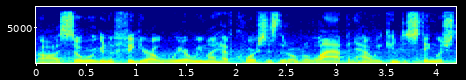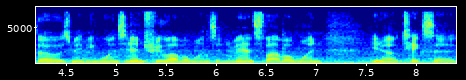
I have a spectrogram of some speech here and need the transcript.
Uh, so we're going to figure out where we might have courses that overlap and how we can distinguish those. Maybe one's an entry level, one's an advanced level, one you know, takes a.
